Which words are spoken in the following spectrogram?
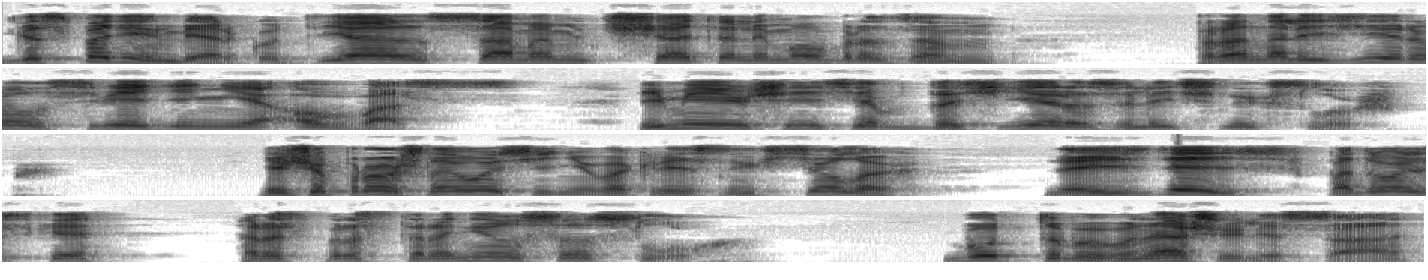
Господин Беркут, я самым тщательным образом проанализировал сведения о вас имеющиеся в досье различных служб. Еще прошлой осенью в окрестных селах, да и здесь, в Подольске, распространился слух, будто бы в наши леса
